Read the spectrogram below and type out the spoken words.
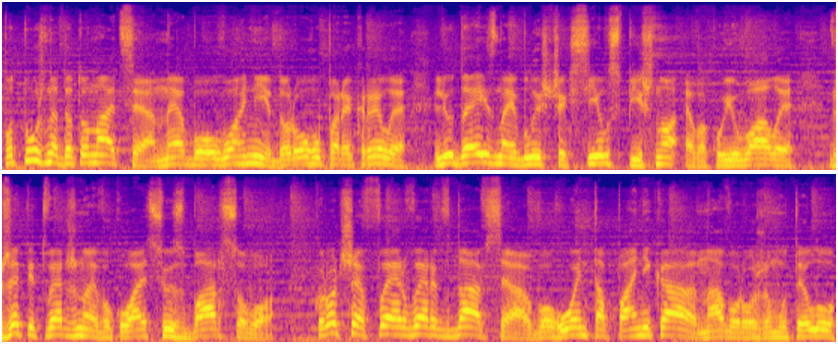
Потужна детонація, небо у вогні, дорогу перекрили. Людей з найближчих сіл спішно евакуювали. Вже підтверджено евакуацію з Барсово. Коротше, фейерверк вдався, вогонь та паніка на ворожому тилу.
